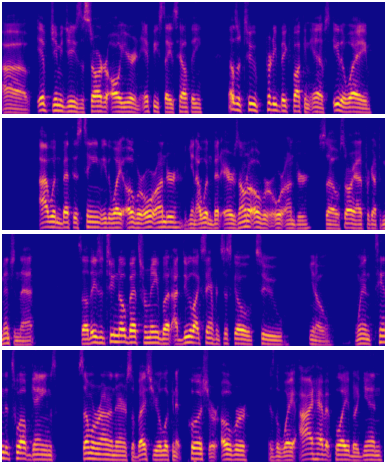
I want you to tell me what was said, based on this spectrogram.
Uh, if Jimmy G is the starter all year and if he stays healthy, those are two pretty big fucking ifs. Either way, I wouldn't bet this team either way, over or under. Again, I wouldn't bet Arizona over or under. So sorry, I forgot to mention that. So these are two no bets for me, but I do like San Francisco to, you know, win 10 to 12 games, somewhere around in there. So basically, you're looking at push or over is the way I have it played. But again,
